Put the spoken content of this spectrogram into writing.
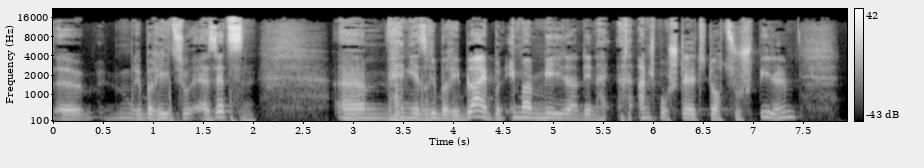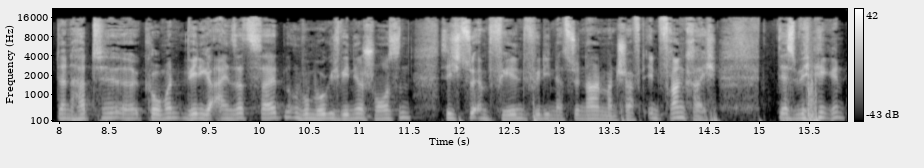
äh, Ribéry zu ersetzen ähm, wenn jetzt Ribéry bleibt und immer wieder den Anspruch stellt, dort zu spielen, dann hat äh, Coman weniger Einsatzzeiten und womöglich weniger Chancen, sich zu empfehlen für die Nationalmannschaft in Frankreich. Deswegen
